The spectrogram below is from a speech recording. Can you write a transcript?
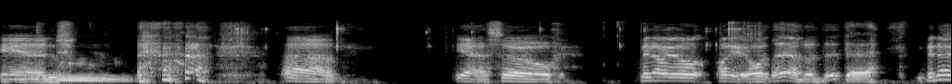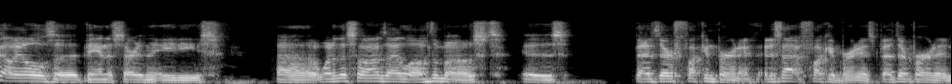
and mm. um, yeah. So Midnight Oil, oh, oh, blah, blah, blah, blah. Midnight Oil is a band that started in the 80s. Uh, one of the songs I love the most is Beds Are Fucking Burning. And it's not fucking burning, it's Beds Are Burning.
